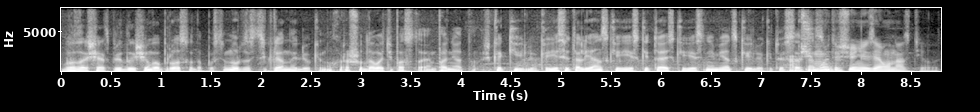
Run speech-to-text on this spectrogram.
возвращаясь к предыдущему вопросу, допустим, нужны стеклянные люки. Ну, хорошо, давайте поставим, понятно. Значит, какие люки? Есть итальянские, есть китайские, есть немецкие люки. То есть, А почему это все нельзя у нас делать?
